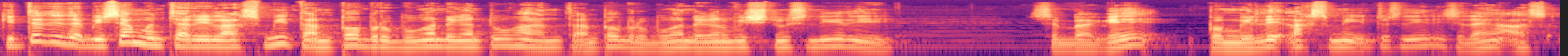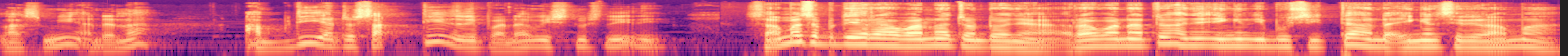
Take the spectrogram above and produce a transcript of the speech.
kita tidak bisa mencari Lasmi tanpa berhubungan dengan Tuhan, tanpa berhubungan dengan Wisnu sendiri sebagai pemilik Lasmi itu sendiri. Sedangkan Lasmi adalah abdi atau sakti daripada Wisnu sendiri. Sama seperti Rawana contohnya. Rawana itu hanya ingin Ibu Sita, tidak ingin Sri Rama.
